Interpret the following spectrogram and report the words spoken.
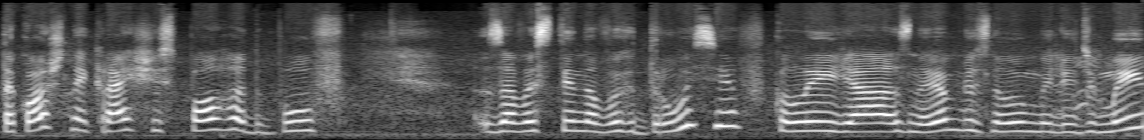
Також найкращий спогад був завести нових друзів, коли я знайомлюсь з новими людьми.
